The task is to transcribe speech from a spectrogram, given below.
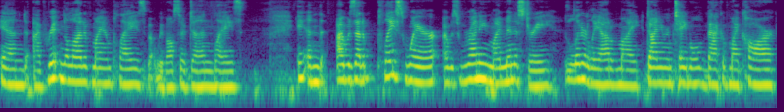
And I've written a lot of my own plays, but we've also done plays and I was at a place where I was running my ministry literally out of my dining room table, back of my car.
